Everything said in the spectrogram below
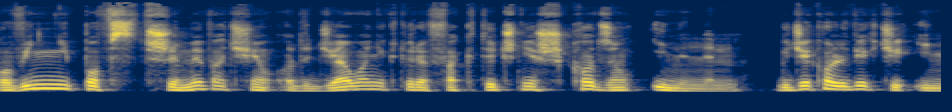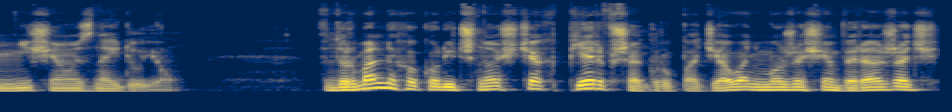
powinni powstrzymywać się od działań, które faktycznie szkodzą innym, gdziekolwiek ci inni się znajdują. W normalnych okolicznościach pierwsza grupa działań może się wyrażać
